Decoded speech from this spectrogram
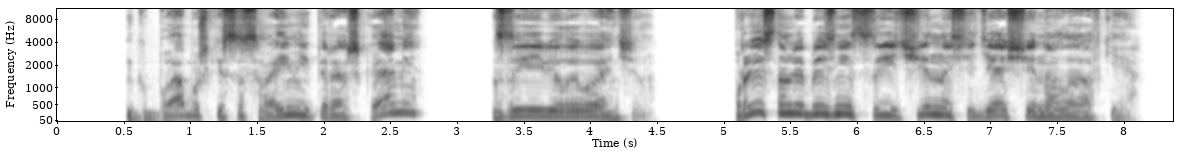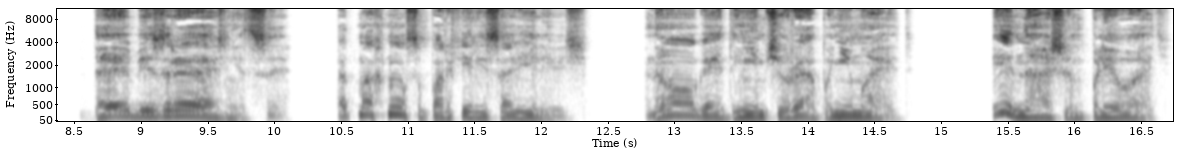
— К бабушке со своими пирожками? — заявил Иванчин. Прыснули близнецы, чинно сидящие на лавке. — Да без разницы, — отмахнулся Порфирий Савельевич. — Много это немчура понимает. И нашим плевать.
